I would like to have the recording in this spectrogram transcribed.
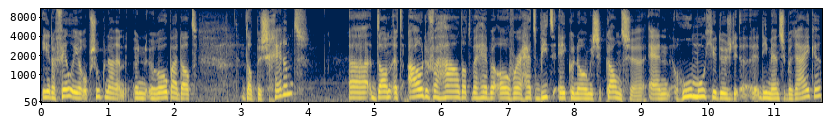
eerder veel eerder op zoek naar een, een Europa dat, dat beschermt. eh, dan het oude verhaal dat we hebben over het biedt economische kansen. En hoe moet je dus die, eh, die mensen bereiken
